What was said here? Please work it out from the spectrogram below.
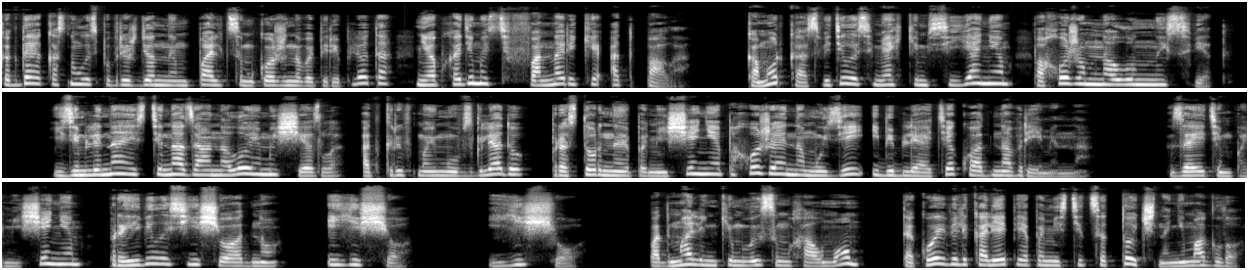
Когда я коснулась поврежденным пальцем кожаного переплета, необходимость в фонарике отпала. Коморка осветилась мягким сиянием, похожим на лунный свет. И земляная стена за аналоем исчезла, открыв моему взгляду просторное помещение, похожее на музей и библиотеку одновременно. За этим помещением проявилось еще одно, и еще, и еще. Под маленьким лысым холмом такое великолепие поместиться точно не могло.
